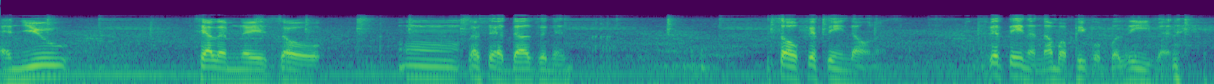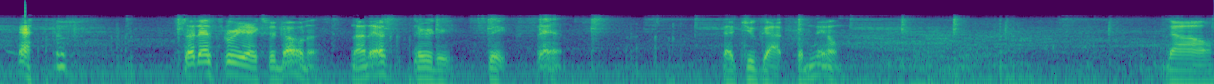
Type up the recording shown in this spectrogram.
and you tell them they sold, mm, let's say a dozen and sold 15 donuts. 15 a number of people believe in. so that's three extra donuts. Now that's 36 cents that you got from them. Now,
